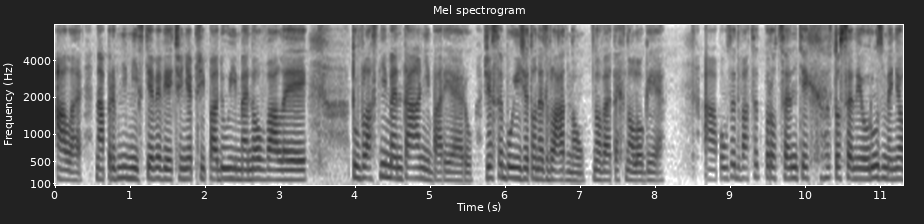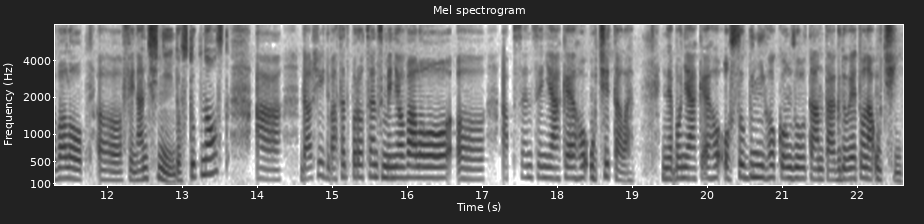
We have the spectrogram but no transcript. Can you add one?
ale na prvním místě ve většině případů jmenovali tu vlastní mentální bariéru, že se bojí, že to nezvládnou nové technologie a pouze 20% těchto seniorů zmiňovalo uh, finanční dostupnost a dalších 20% zmiňovalo uh, absenci nějakého učitele nebo nějakého osobního konzultanta, kdo je to naučí.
